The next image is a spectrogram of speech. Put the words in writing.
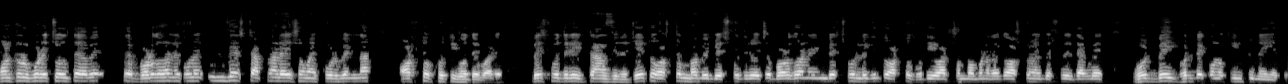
কন্ট্রোল করে চলতে হবে। বড় ধরনের কোনো ইনভেস্ট আপনারা এই সময় করবেন না, অর্থ ক্ষতি হতে পারে। বৃহস্পতির এই ট্রানজিটে যেহেতু অষ্টম ভাবে বৃহস্পতি রয়েছে, বড় ধরনের ইনভেস্ট করলে কিন্তু অর্থ ক্ষতি হওয়ার সম্ভাবনা থাকে। অষ্টমে বৃহস্পতি থাকলে ঘটবেই, ঘটবে কোনো কিন্তু নেই এতে।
